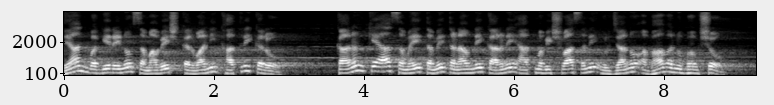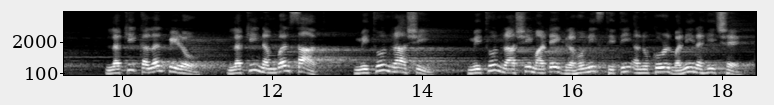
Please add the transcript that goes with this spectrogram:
ધ્યાન વગેરેનો સમાવેશ કરવાની ખાતરી કરો. કારણ કે આ સમયે તમે તણાવને કારણે આત્મવિશ્વાસ અને ઉર્જાનો અભાવ અનુભવશો. લકી કલર પીળો. લકી નંબર સાત. મિથુન રાશિ. મિથુન રાશિ માટે ગ્રહોની સ્થિતિ અનુકૂળ બની રહી છે.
